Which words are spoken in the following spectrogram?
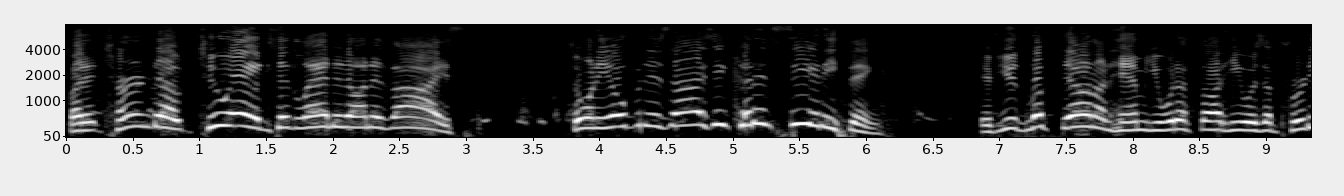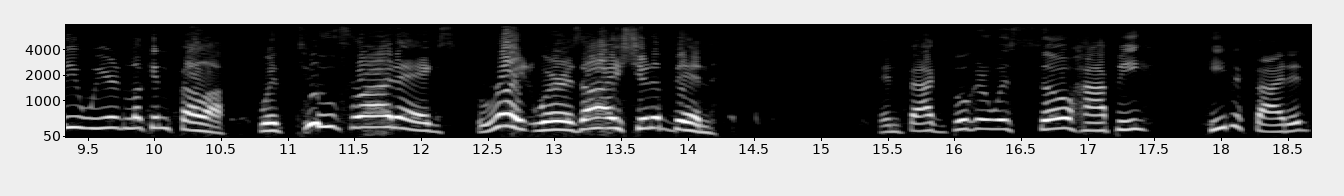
But it turned out two eggs had landed on his eyes. So when he opened his eyes, he couldn't see anything. If you'd looked down on him, you would have thought he was a pretty weird looking fella with two fried eggs right where his eyes should have been. In fact, Booger was so happy, he decided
